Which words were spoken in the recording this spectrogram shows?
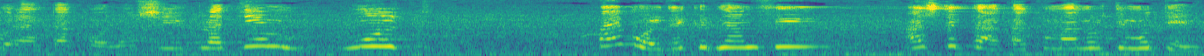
curent acolo și plătim mult, mai mult decât ne-am fi așteptat acum în ultimul timp.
